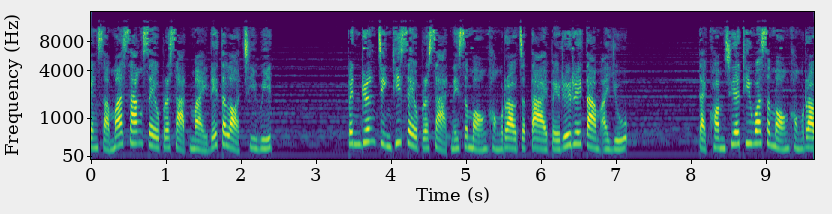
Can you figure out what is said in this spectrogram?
ยังสามารถสร้างเซลล์ประสาทใหม่ได้ตลอดชีวิต เป็นเรื่องจริงที่เซลล์ประสาทในสมองของเราจะตายไปเรื่อย ๆ ตามอายุ แต่ความเชื่อที่ว่าสมองของเรา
